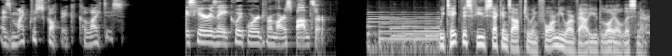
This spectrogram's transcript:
as microscopic colitis. Here is a quick word from our sponsor. We take this few seconds off to inform you, our valued loyal listener,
